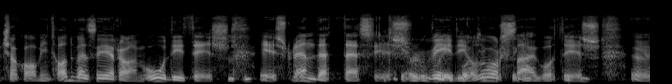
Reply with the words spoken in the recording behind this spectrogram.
csak a, mint hadvezér, hanem hódít, és, és rendet tesz, és védi az országot, és ö,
